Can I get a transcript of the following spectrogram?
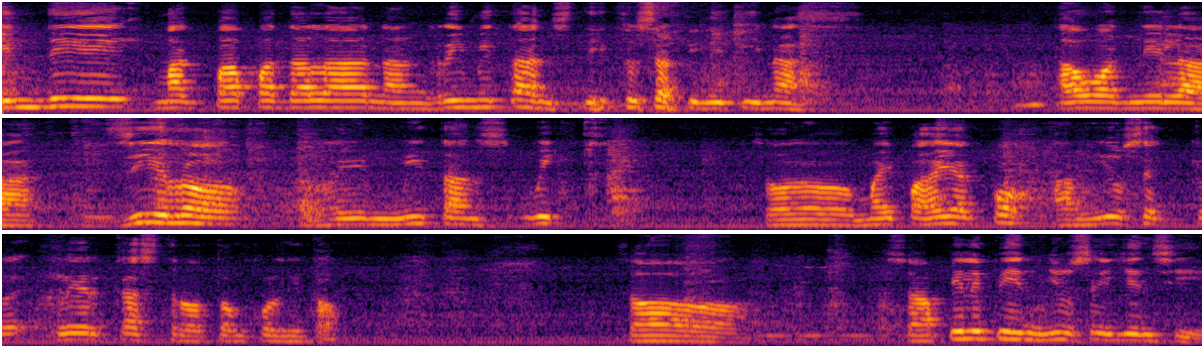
hindi magpapadala ng remittance dito sa Pilipinas. Ang tawag nila Zero Remittance Week. So, may pahayag po ang Yusek Claire Castro tungkol nito. So, sa Philippine News Agency,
